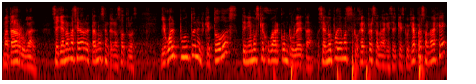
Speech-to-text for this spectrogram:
matar a Rugal. O sea, ya nada más era retarnos entre nosotros. Llegó al punto en el que todos teníamos que jugar con ruleta. O sea, no podíamos escoger personajes. El que escogía personaje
